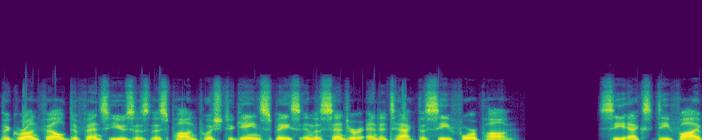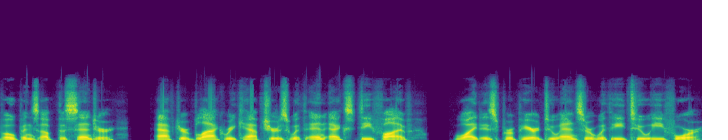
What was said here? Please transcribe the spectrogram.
The Grunfeld defense uses this pawn push to gain space in the center and attack the c4 pawn. cx d5 opens up the center, after black recaptures with nx d5, white is prepared to answer with e2 e4.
